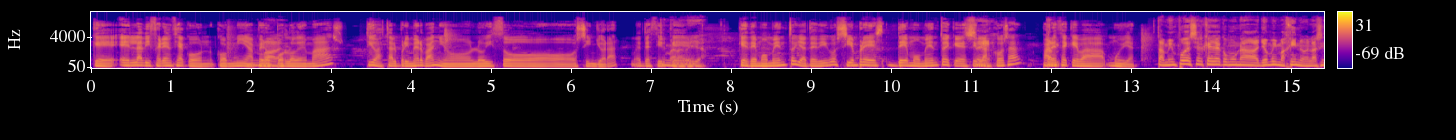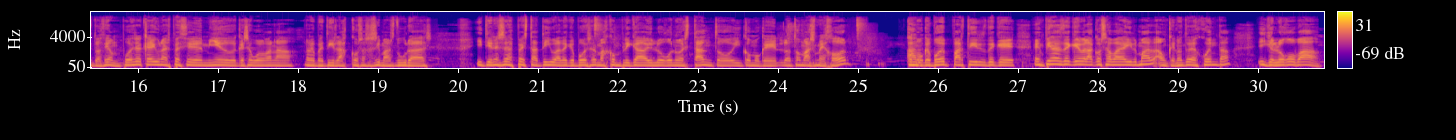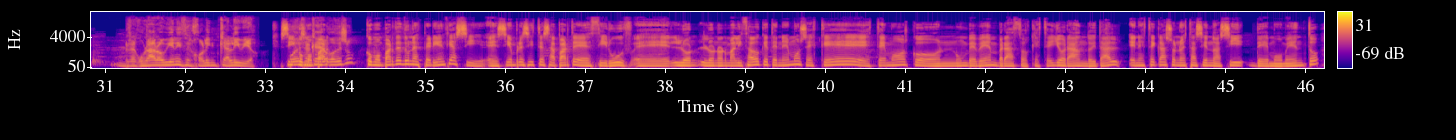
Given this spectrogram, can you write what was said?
que es la diferencia con, con Mía, pero Vale. por lo demás, tío, hasta el primer baño lo hizo sin llorar. Es decir, Qué que, maravilla. Que de momento, ya te digo, siempre es de momento, hay que decir Sí. las cosas parece que va muy bien. También puede ser que haya como una, yo me imagino en la situación, puede ser que haya una especie de miedo de que se vuelvan a repetir las cosas así más duras y tienes esa expectativa de que puede ser más complicado y luego no es tanto y como que lo tomas mejor. Como que puede partir de que empiezas de que la cosa va a ir mal, aunque no te des cuenta, y que luego va regular o bien y dices, jolín, qué alivio. Sí, ¿Puede ser como, par- algo de eso? como parte de una experiencia, sí. Eh, siempre existe esa parte de decir, uff, lo, lo normalizado que tenemos es que estemos con un bebé en brazos, que esté llorando y tal. En este caso no está siendo así de momento,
